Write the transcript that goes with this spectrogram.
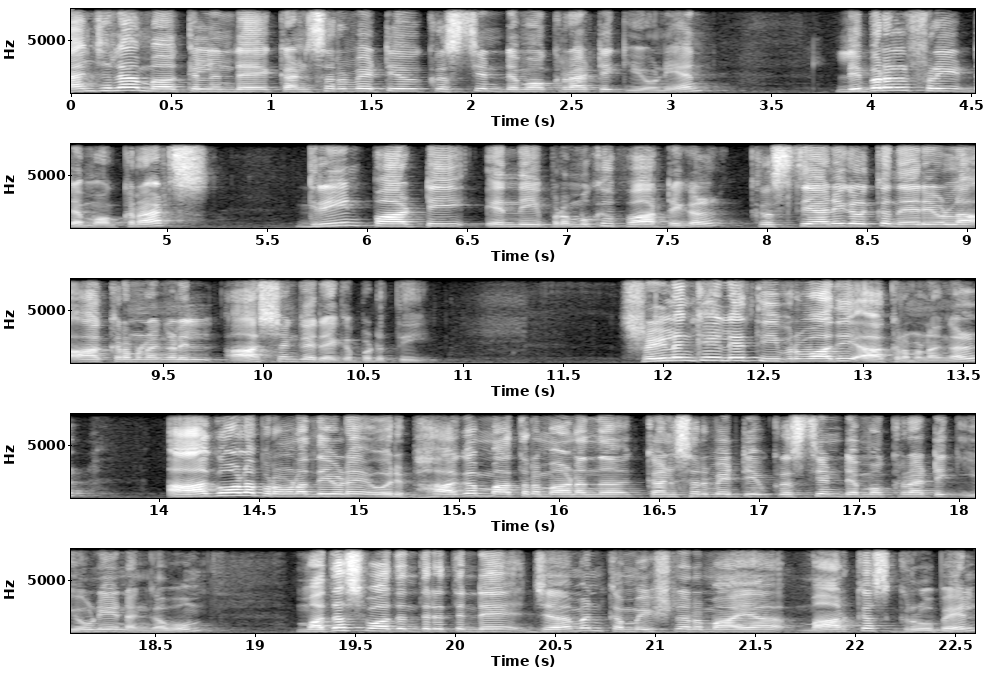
ആഞ്ചല മേർക്കലിന്റെ conservative Christian democratic union liberal free democrats green party എന്നീ പ്രമുഖ പാർട്ടികൾ ക്രിസ്ത്യാനികൾക്ക് നേരെയുള്ള ആക്രമണങ്ങളിൽ ആശങ്ക രേഖപ്പെടുത്തി. ശ്രീലങ്കയിലെ തീവ്രവാദി ആക്രമണങ്ങൾ ആഗോള പ്രവണതയുടെ ഒരു ഭാഗം മാത്രമാണെന്ന് കൺസർവേറ്റീവ് ക്രിസ്ത്യൻ ഡെമോക്രാറ്റിക് യൂണിയൻ അംഗവും മതസ്വാതന്ത്ര്യത്തിന്റെ ജർമ്മൻ കമ്മീഷണറുമായ മാർക്കസ് ഗ്രൂബേൽ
